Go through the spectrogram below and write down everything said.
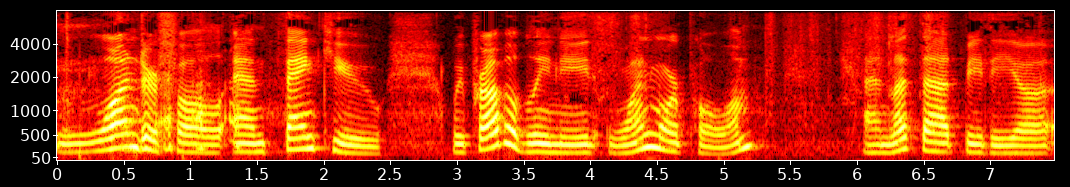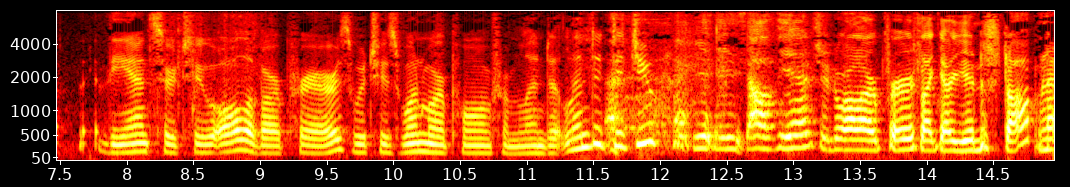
Wonderful, and thank you. We probably need one more poem. And let that be the uh, the answer to all of our prayers, which is one more poem from Linda. Linda, did you? Is that the answer to all our prayers? Like, are you going to stop now?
